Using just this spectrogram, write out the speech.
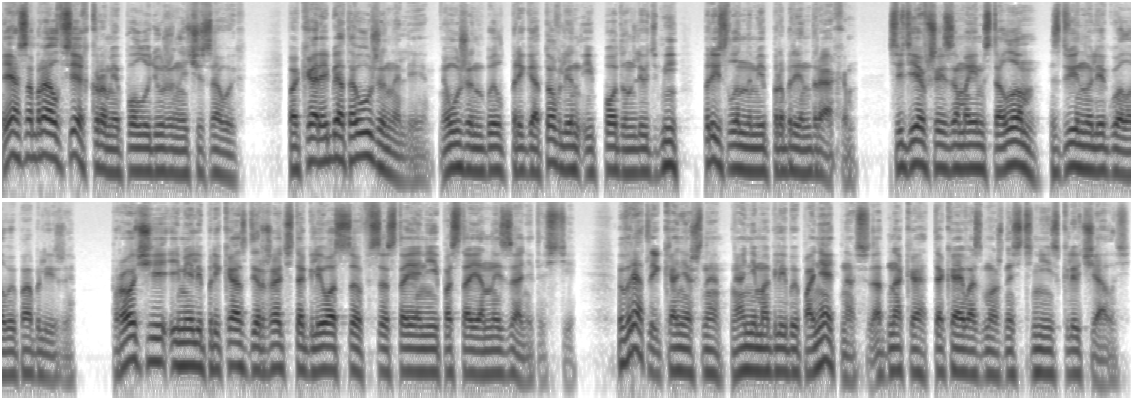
Я собрал всех, кроме полудюжины часовых. Пока ребята ужинали, ужин был приготовлен и подан людьми, присланными пробрендрахом. Сидевшие за моим столом сдвинули головы поближе. Прочие имели приказ держать таглиоссов в состоянии постоянной занятости. Вряд ли, конечно, они могли бы понять нас, однако такая возможность не исключалась.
